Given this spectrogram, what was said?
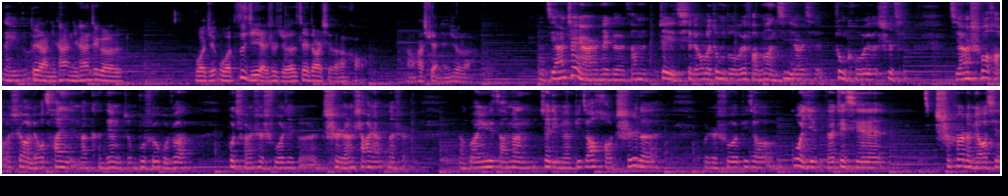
那一段。对啊，你看你看这个，我觉我自己也是觉得这段写的很好，然后他选进去了。那既然这样，那个咱们这一期聊了这么多违法乱纪而且重口味的事情，既然说好了是要聊餐饮，那肯定整部《水浒传》不全是说这个吃人杀人的事儿。那关于咱们这里面比较好吃的，或者说比较过瘾的这些吃喝的描写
